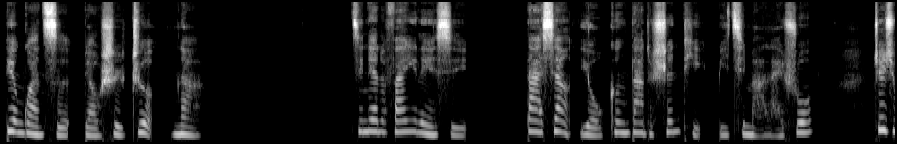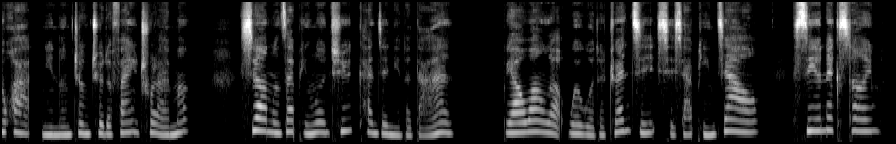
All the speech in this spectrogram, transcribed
定冠词，表示这那。今天的翻译练习。大象有更大的身体，比起马来说，这句话你能正确的翻译出来吗？希望能在评论区看见你的答案。不要忘了为我的专辑写下评价哦。See you next time.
